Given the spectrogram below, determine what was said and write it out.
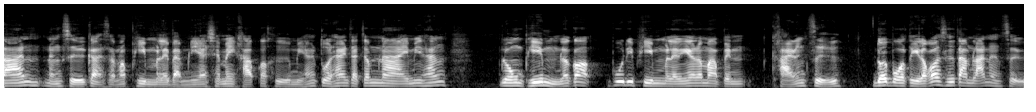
ร้านหนังสือกับสำนักพิมพ์อะไรแบบนี้ใช่ไหมครับ ก็คือมีทั้งตัวแทนจัดจำหน่ายมีทั้งโรงพิมพ์ แล้วก็ผู้ที่พิมพ์อะไรเงี้ยแล้วมาเป็นขายหนังสือ โดยปกติเราก็ซื้อตามร้านหนังสือ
